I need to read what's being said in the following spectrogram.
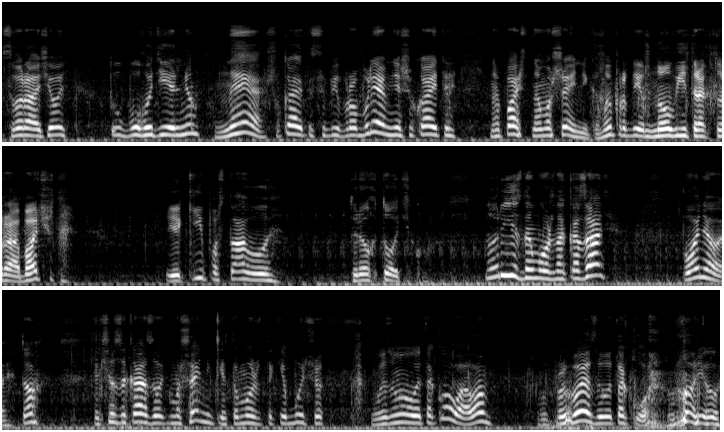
сворачувати ту богодільню. Не шукайте собі проблем, не шукайте напасть на мошенника. Ми продаємо нові трактора, бачите? Які поставили трьохточку. Ну, різне можна казати. Поняли? То, якщо заказувати мошенників, то може таке бути, що ви замовили такого, а вам привезли такого.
